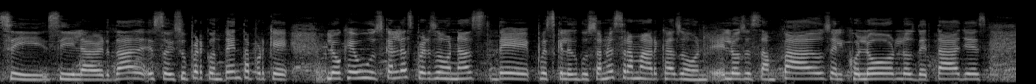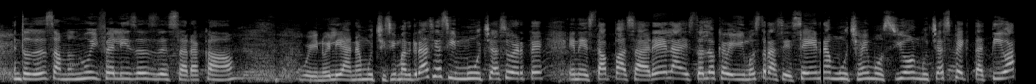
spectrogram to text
Sí, sí, la verdad estoy súper contenta porque lo que buscan las personas de, pues que les gusta nuestra marca son eh, los estampados, el color, los detalles. Entonces estamos muy felices de estar acá. Bueno, Eliana, muchísimas gracias y mucha suerte en esta pasarela. Esto es lo que vivimos tras escena, mucha emoción, mucha expectativa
